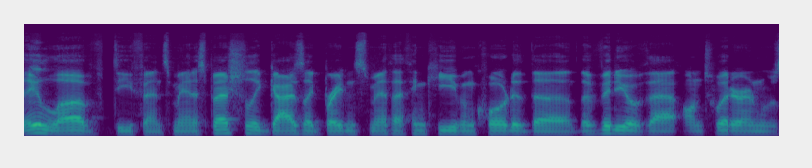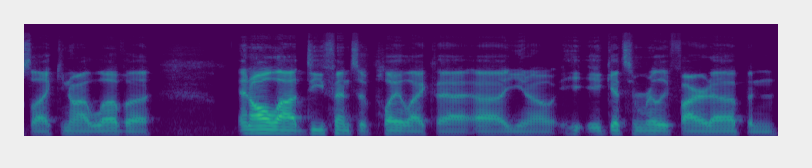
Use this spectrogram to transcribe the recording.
they love defense, man. Especially guys like Braden Smith. I think he even quoted the the video of that on Twitter and was like, you know, I love a an all out defensive play like that. Uh, you know, he, it gets him really fired up and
